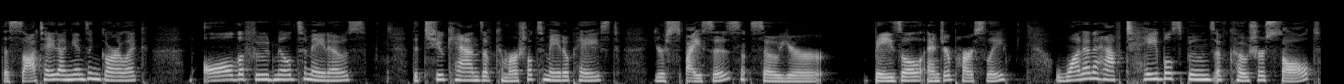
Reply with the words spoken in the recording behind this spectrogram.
the sauteed onions and garlic, all the food milled tomatoes, the two cans of commercial tomato paste, your spices, so your basil and your parsley, one and a half tablespoons of kosher salt.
